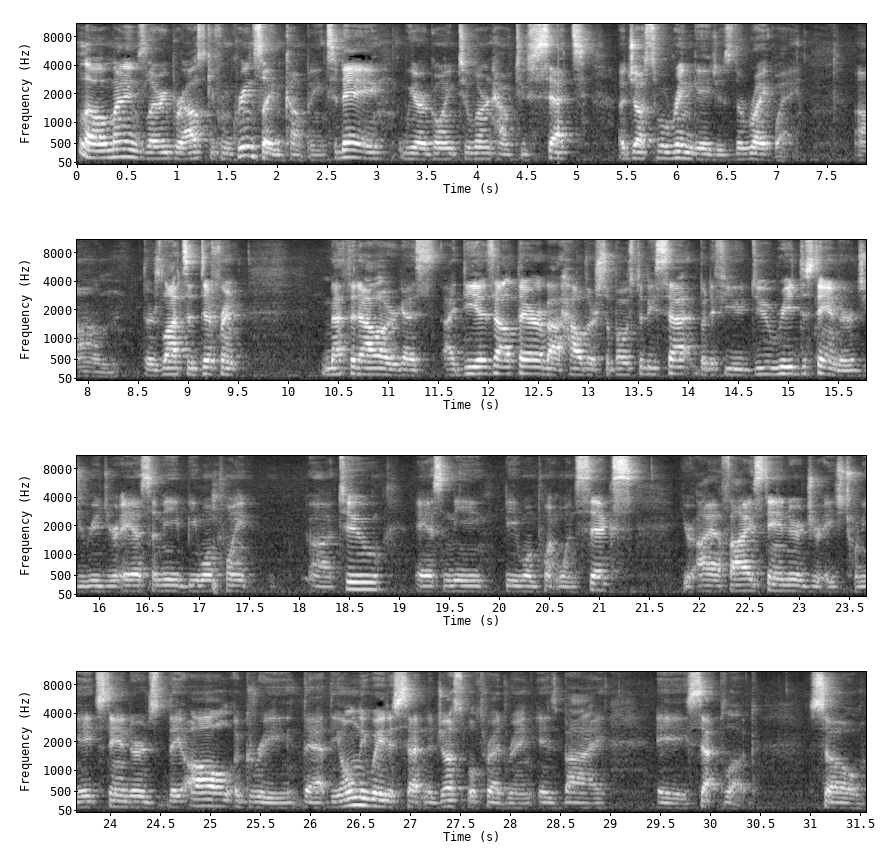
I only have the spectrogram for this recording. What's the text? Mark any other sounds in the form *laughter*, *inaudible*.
Hello, my name is Larry Borowski from Greenslade & Company. Today we are going to learn how to set adjustable ring gauges the right way. Um, there's lots of different methodology guys ideas out there about how they're supposed to be set, but if you do read the standards, you read your ASME B1.2, ASME B1.16, your IFI standards, your H28 standards, they all agree that the only way to set an adjustable thread ring is by a set plug. So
